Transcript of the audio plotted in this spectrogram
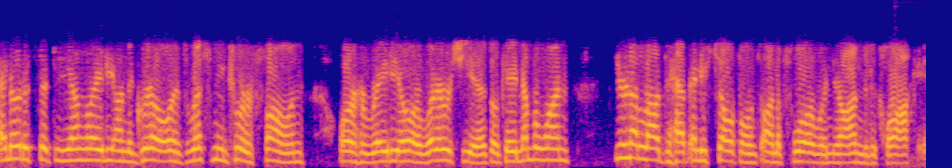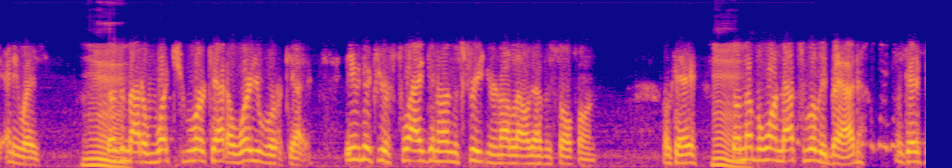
I notice that the young lady on the grill is listening to her phone or her radio or whatever she is. Okay, number one, you're not allowed to have any cell phones on the floor when you're on the clock, anyways. Hmm. Doesn't matter what you work at or where you work at. Even if you're flagging on the street, you're not allowed to have a cell phone. Okay? Hmm. So number one, that's really bad. Okay?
